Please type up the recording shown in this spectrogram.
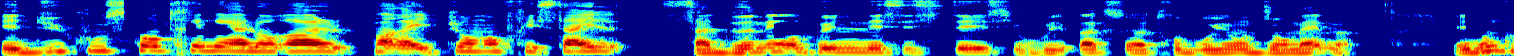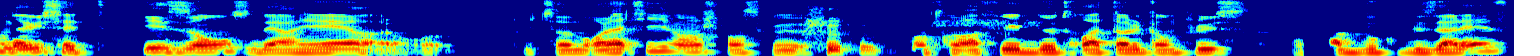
et du coup, s'entraîner à l'oral, pareil, purement freestyle, ça devenait un peu une nécessité si on voulait pas que ce soit trop brouillon le jour même et donc on a eu cette aisance derrière, alors, toute somme relative, hein, je pense que quand on aura fait 2-3 talks en plus, on sera beaucoup plus à l'aise,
